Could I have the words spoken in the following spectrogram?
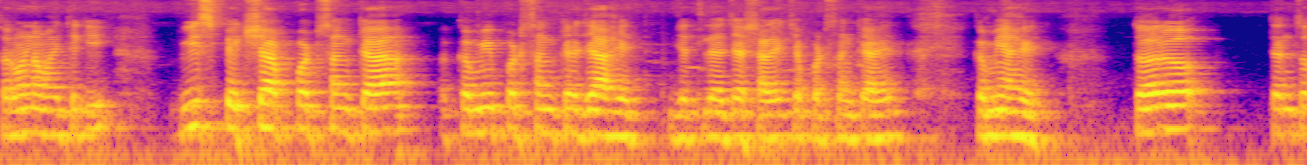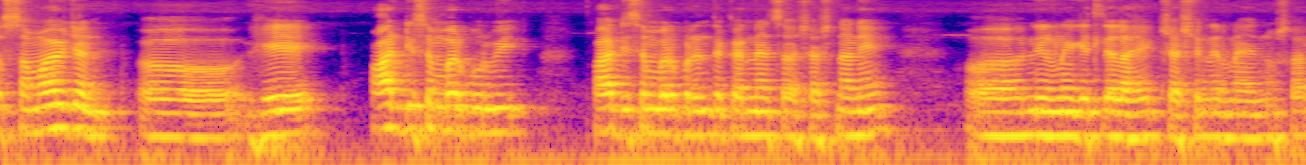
सर्वांना माहिती आहे की वीसपेक्षा पटसंख्या कमी पटसंख्या ज्या आहेत जिथल्या ज्या शाळेच्या पटसंख्या आहेत कमी आहेत तर त्यांचं समायोजन हे पाच डिसेंबरपूर्वी पाच डिसेंबरपर्यंत करण्याचा शासनाने निर्णय घेतलेला आहे. शासन निर्णयानुसार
